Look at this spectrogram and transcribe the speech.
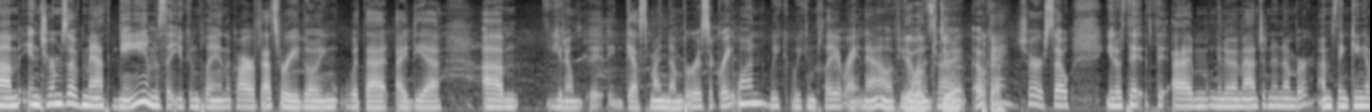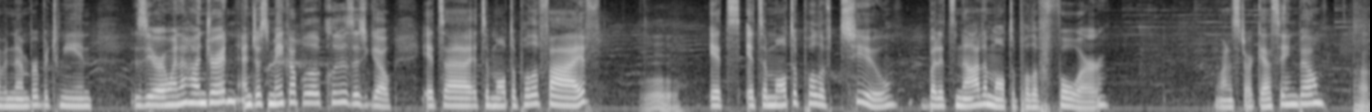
Um, in terms of math games that you can play in the car if that's where you're going with that idea um, you know uh, guess my number is a great one. We, we can play it right now if you Yeah, want to try do it, it. Okay, Okay. sure. So you know th- th- i'm going to imagine a number. I'm thinking of a number between zero and a 100 and just make up little clues as you go. It's a it's a multiple of five. Whoa. It's it's a multiple of two, but it's not a multiple of four. You want to start guessing, Bill? Uh,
